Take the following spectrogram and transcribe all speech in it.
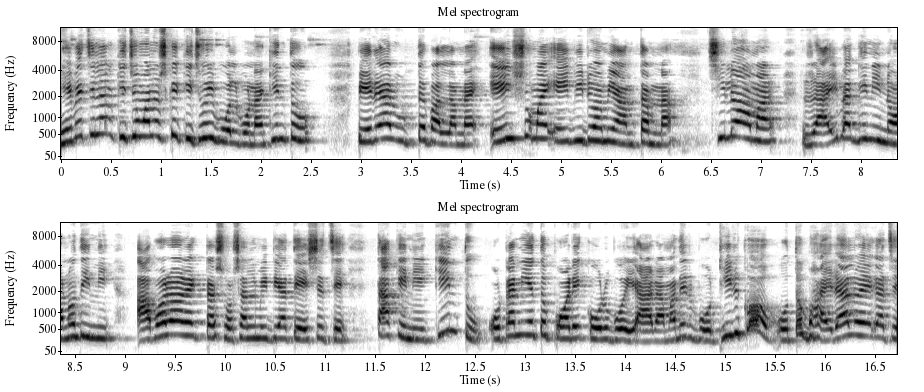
ভেবেছিলাম কিছু মানুষকে কিছুই বলব না, কিন্তু পেরে আর উঠতে পারলাম না। এই সময় এই ভিডিও আমি আনতাম না। ছিল আমার রাইবাগিনী ননদিনী, আবারও আর একটা সোশ্যাল মিডিয়াতে এসেছে তাকে নিয়ে। কিন্তু ওটা নিয়ে তো পরে করবই, আর আমাদের বটির কোপ, ও তো ভাইরাল হয়ে গেছে।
